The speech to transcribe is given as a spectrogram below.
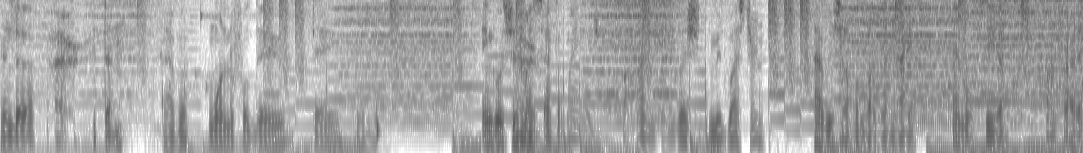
And uh, Alright then. Have a wonderful day. Day. Yeah. English is my second language, behind English Midwestern. Have yourself a lovely night, and we'll see you on Friday.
